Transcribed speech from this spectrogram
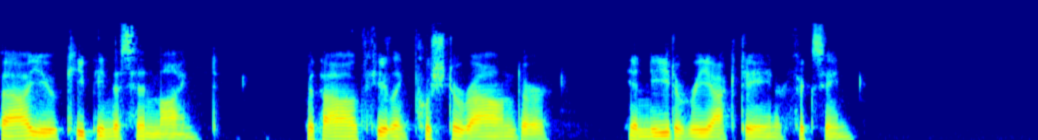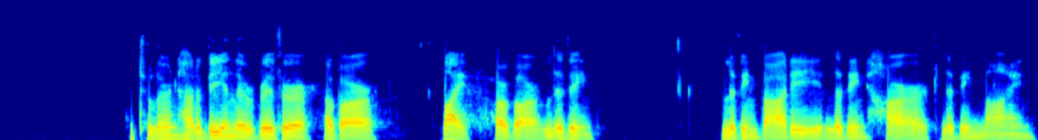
value keeping this in mind? Without feeling pushed around or in need of reacting or fixing. But to learn how to be in the river of our life, of our living, living body, living heart, living mind.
